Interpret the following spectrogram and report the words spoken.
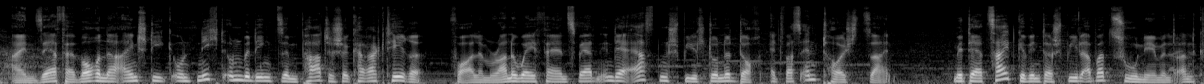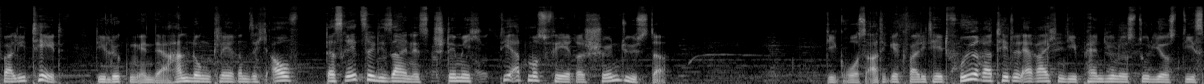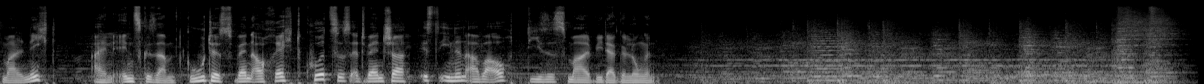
Ein sehr verworrener Einstieg und nicht unbedingt sympathische Charaktere. Vor allem Runaway-Fans werden in der ersten Spielstunde doch etwas enttäuscht sein. Mit der Zeit gewinnt das Spiel aber zunehmend an Qualität. Die Lücken in der Handlung klären sich auf, das Rätseldesign ist stimmig, die Atmosphäre schön düster. Die großartige Qualität früherer Titel erreichen die Pendulo Studios diesmal nicht, ein insgesamt gutes, wenn auch recht kurzes Adventure ist ihnen aber auch dieses Mal wieder gelungen.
